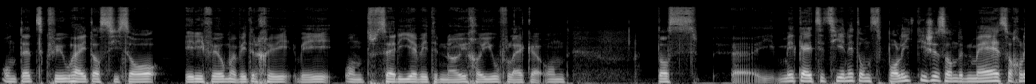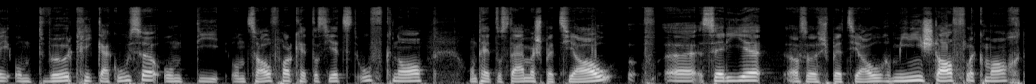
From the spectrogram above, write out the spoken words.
und dann das Gefühl haben, dass sie so ihre Filme wieder können, und Serien wieder neu können auflegen. Und äh, mir geht es jetzt hier nicht ums Politische, sondern mehr so ein bisschen um die Wirkung gegen raus und, die, und South Park hat das jetzt aufgenommen und hat aus dem eine Spezialserie, äh, also eine Spezial-Mini-Staffel gemacht,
